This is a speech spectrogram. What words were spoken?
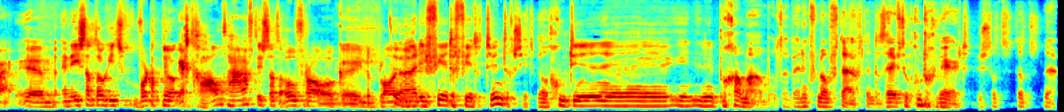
Maar, ehm, en is dat ook iets, wordt dat nu ook echt gehandhaafd? Is dat overal ook eh, in de plannen? Ja, die 40-40-20 zit wel goed in, eh, in, in het programma-aanbod. Daar ben ik van overtuigd. En dat heeft ook goed gewerkt. Dus dat, dat, nou,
